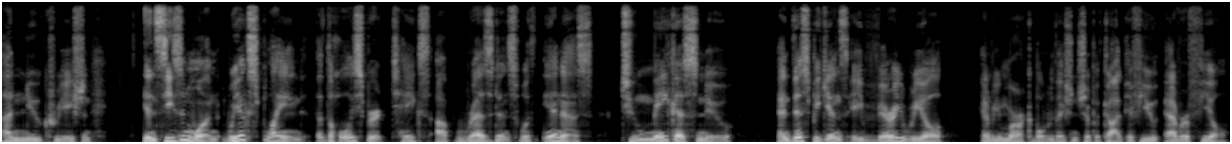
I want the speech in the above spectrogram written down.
a new creation. In season one, we explained that the Holy Spirit takes up residence within us to make us new, and this begins a very real and remarkable relationship with God. If you ever feel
